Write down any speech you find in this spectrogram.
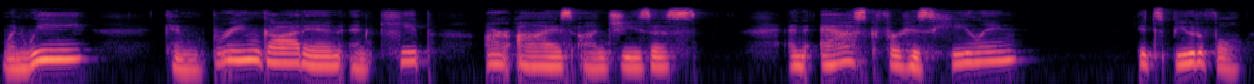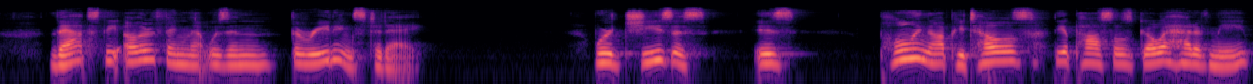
When we can bring God in and keep our eyes on Jesus and ask for his healing, it's beautiful. That's the other thing that was in the readings today, where Jesus is pulling up. He tells the apostles, Go ahead of me.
